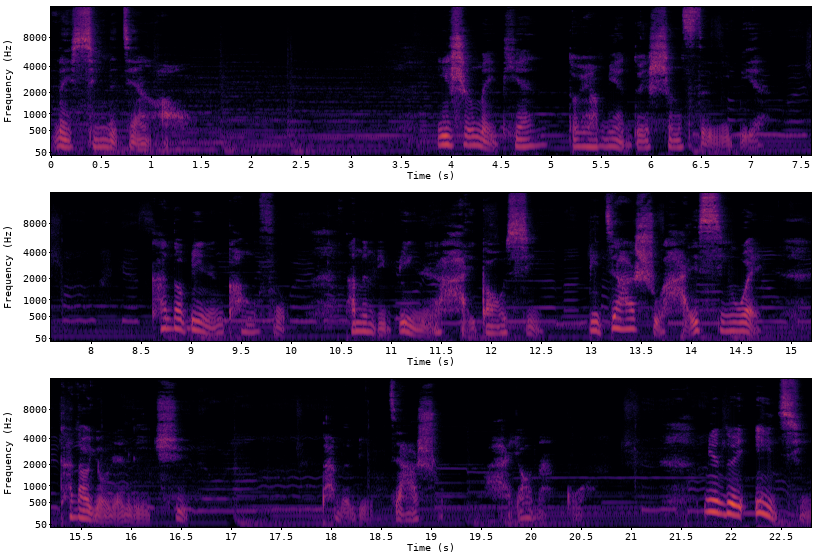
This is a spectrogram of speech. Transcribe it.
内心的煎熬。医生每天都要面对生死离别，看到病人康复，他们比病人还高兴，比家属还欣慰；看到有人离去，他们比家属还要难过。面对疫情，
